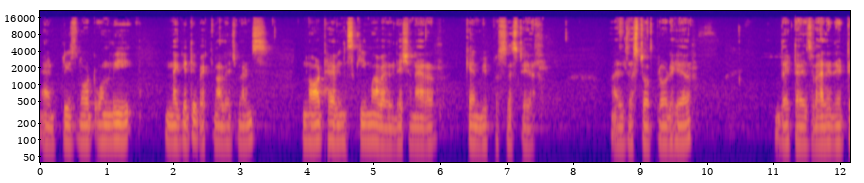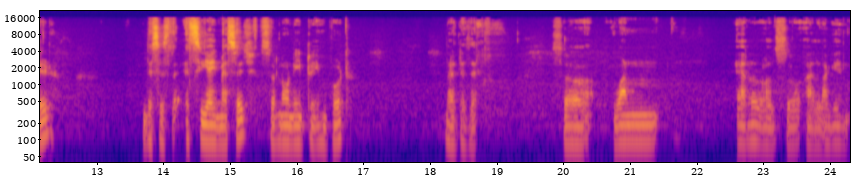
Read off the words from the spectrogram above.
And please note only negative acknowledgements. Not having schema validation error can be processed here. I'll just upload here. Data is validated. This is the SCI message so no need to import. That is it. So one error also I'll again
